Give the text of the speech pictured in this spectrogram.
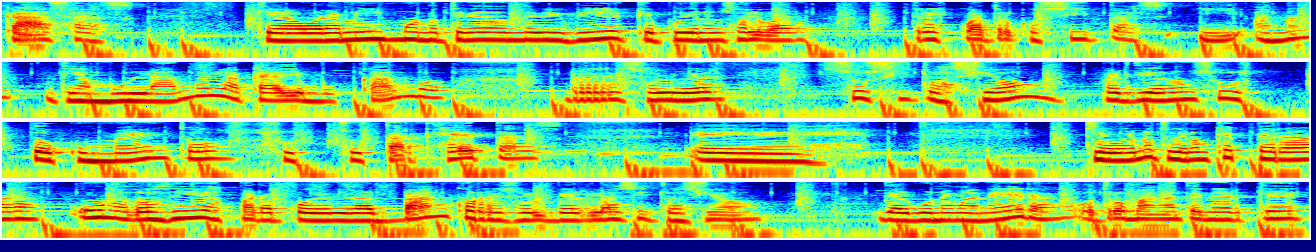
casas, que ahora mismo no tiene dónde vivir, que pudieron salvar tres, cuatro cositas y andan deambulando en la calle buscando resolver su situación. Perdieron sus documentos, sus, tarjetas. Eh, que bueno, tuvieron que esperar uno o dos días para poder ir al banco, resolver la situación de alguna manera, otros van a tener que,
